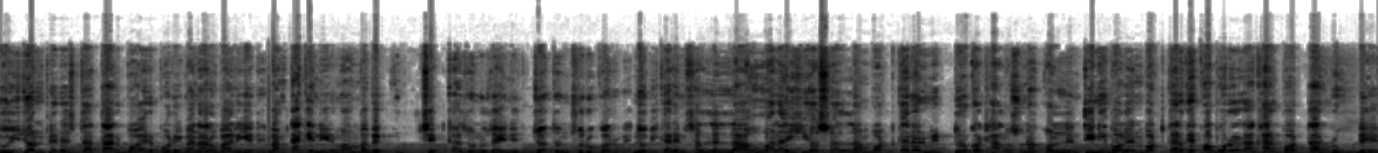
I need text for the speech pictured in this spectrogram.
দুইজন ফেরেস্তা তার বয়ের পরিমাণ আরও বাড়িয়ে দেবে এবং তাকে নির্মমভাবে কুৎসিত কাজ অনুযায়ী নির্যাতন শুরু করবে। নবী করিম সাল্লাল্লাহু আলাইহি ওয়াসাল্লাম বটকারের মৃত্যুর কথা আলোচনা করলেন। তিনি বলেন, বটকারকে কবরে রাখার পর তার রূহ দেহে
